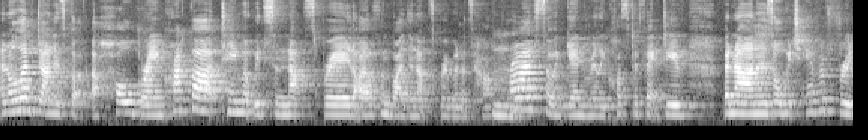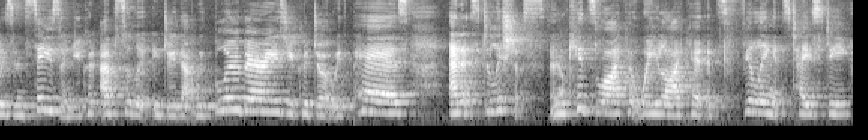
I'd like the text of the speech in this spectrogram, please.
and all I've done is got a whole grain cracker, team it with some nut spread. I often buy the nut spread when it's half mm. price, so again, really cost effective bananas or whichever fruit is in season. You could absolutely do that with blueberries, you could do it with pears, and it's delicious. And yep. kids like it, we like it, it's filling, it's tasty.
